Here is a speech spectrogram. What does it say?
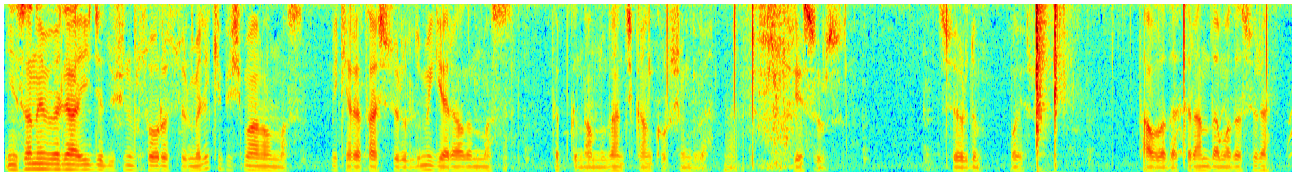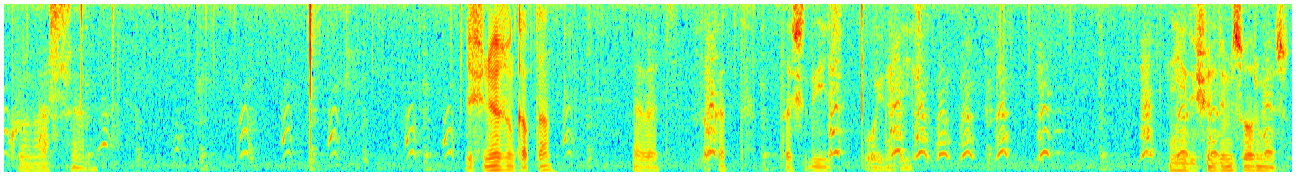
İnsan evvela iyice düşünüp sonra sürmeli ki pişman olmasın. Bir kere taş sürüldü mü geri alınmaz. Tıpkı namludan çıkan kurşun gibi. Cesursun. Sürdüm, buyur. Tavlada kıran damada süren. Kurnazsın. Düşünüyorsun kaptan. Evet. Fakat taşı değil, oyunu değil. Neyi düşündüğümü sormuyorsun.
